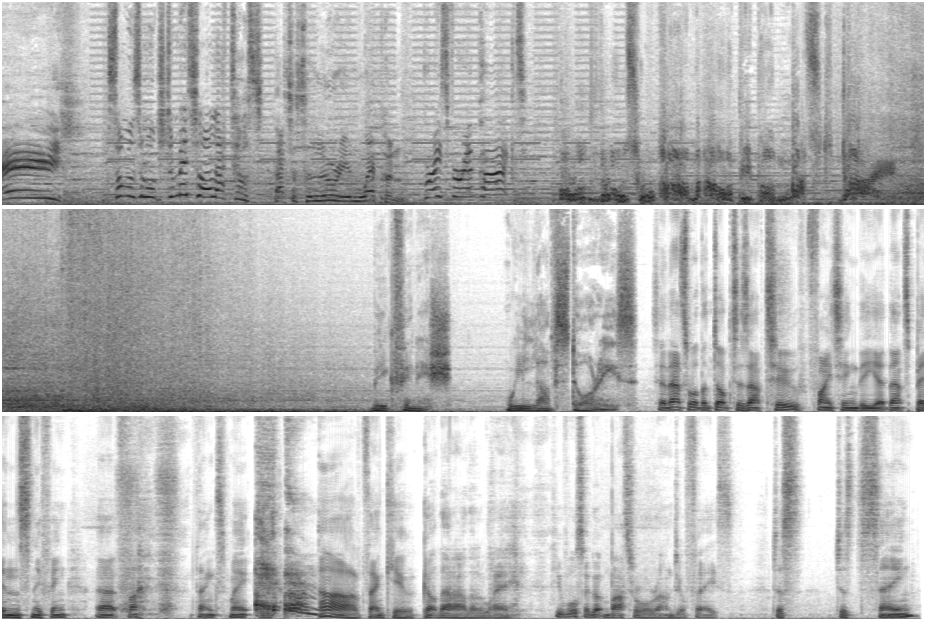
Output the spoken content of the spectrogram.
Ace! Someone's launched a missile at us. That's a Silurian weapon. Brace for impact! All those who harm our people must die. Big Finish. We love stories. So that's what the doctor's up to, fighting the. Uh, that's Ben sniffing. Uh, fi- thanks, mate. ah, thank you. Got that out of the way. You've also got butter all around your face. Just, just saying.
